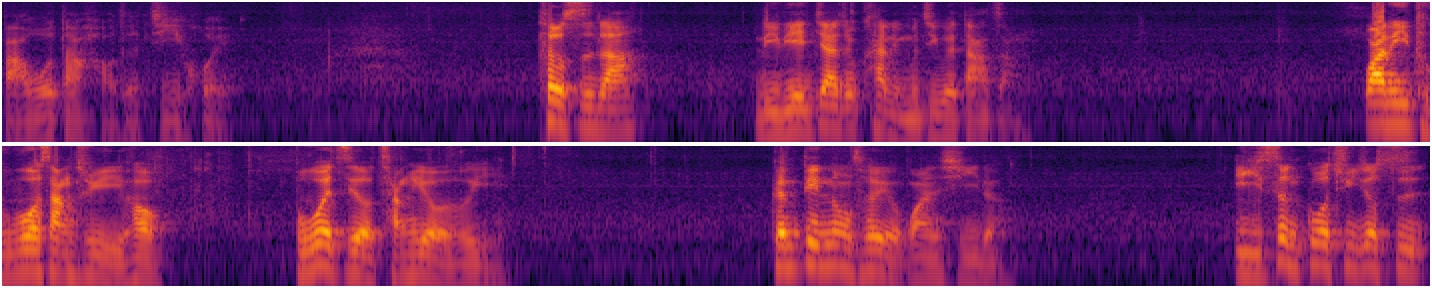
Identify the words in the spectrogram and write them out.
把握到好的机会。特斯拉，你廉价就看你们机会大涨。万一突破上去以后，不会只有仓右而已，跟电动车有关系的。以盛过去就是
